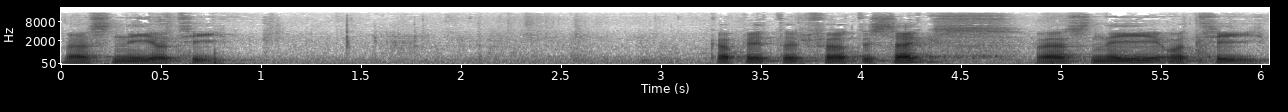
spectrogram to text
vers 9 og 10. Kapittel 46, vers 9 og 10.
